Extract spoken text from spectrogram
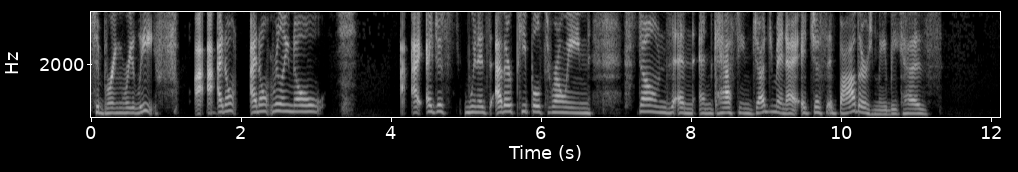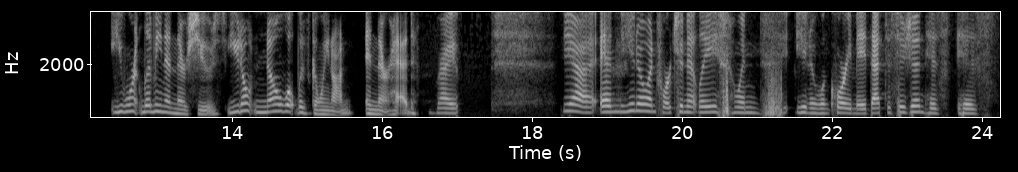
to bring relief. I, I don't I don't really know I, I just when it's other people throwing stones and and casting judgment, I, it just it bothers me because you weren't living in their shoes. You don't know what was going on in their head. Right. Yeah, and you know, unfortunately, when you know when Corey made that decision, his his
